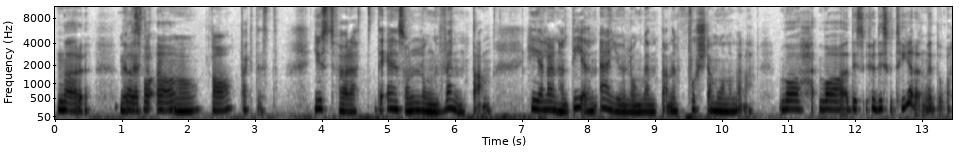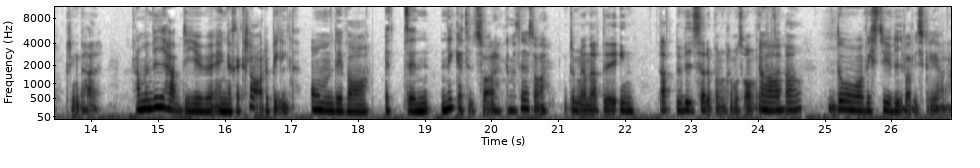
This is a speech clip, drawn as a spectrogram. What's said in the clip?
när... När Där testet- ja. ja, ja, faktiskt. Just för att det är en sån lång väntan. Hela den här delen är ju en lång väntan, de första månaderna. Vad, vad, hur diskuterade ni då kring det här? Ja, men vi hade ju en ganska klar bild. Om det var ett eh, negativt svar, kan man säga så? Du menar att det, in, att det visade på någon kromosomavvikelse? Ja. ja. Då visste ju vi vad vi skulle göra.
